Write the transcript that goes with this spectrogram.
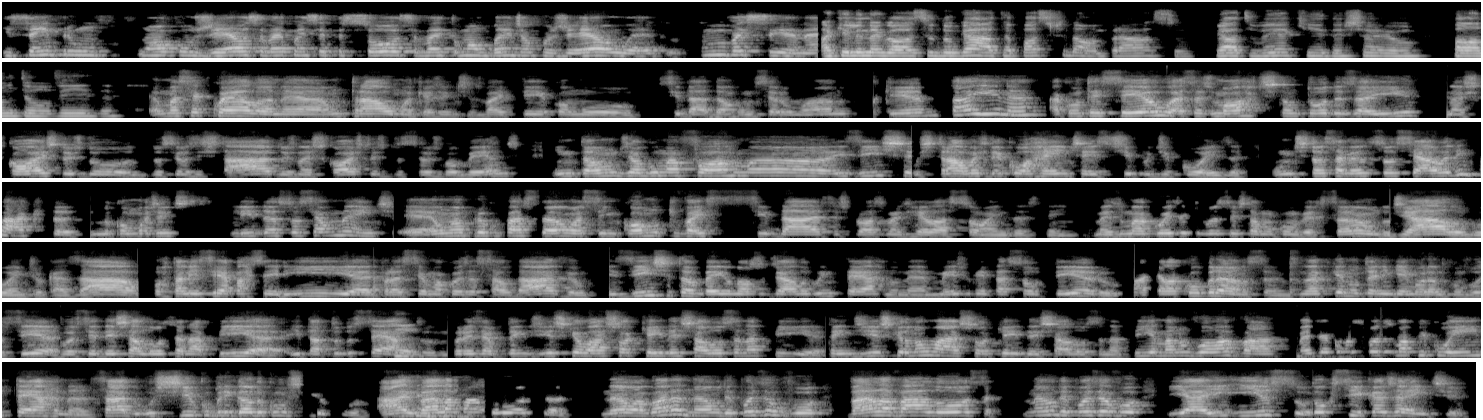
e sempre um, um álcool gel, você vai conhecer pessoas, você vai tomar um banho de álcool gel, é, como vai ser, né? Aquele negócio do gata, posso te dar um abraço? Gato, vem aqui, deixa eu falar no teu ouvido. É uma sequela, né? Um trauma que a gente vai ter como cidadão, como ser humano, porque tá aí, né? Aconteceu, essas mortes estão todas aí nas costas do, dos seus estados, nas costas dos seus governos. Então, de alguma forma, existe os traumas decorrentes a esse tipo de coisa. Um distanciamento social ele impacta no como a gente lida socialmente. É uma preocupação, assim, como que vai se dar essas próximas relações, assim. Mas uma coisa que vocês estavam conversando, diálogo entre o casal, fortalecer a parceria para ser uma coisa saudável, existe também o nosso diálogo interno, né? Mesmo quem está solteiro, aquela cobrança. Não é porque não tem ninguém morando com você, você deixa a louça na pia e tá tudo certo. Sim. Por exemplo, tem dias que eu acho ok deixar a louça na pia. Tem dias que eu não acho ok deixar a louça na pia, mas não vou lavar. Mas é como se fosse uma picuinha interna, sabe? O Chico brigando com o Chico. Ai, vai lavar a louça. Não, agora não, depois eu vou. Vai lavar a louça. Não, depois eu vou. E aí isso toxica a gente.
